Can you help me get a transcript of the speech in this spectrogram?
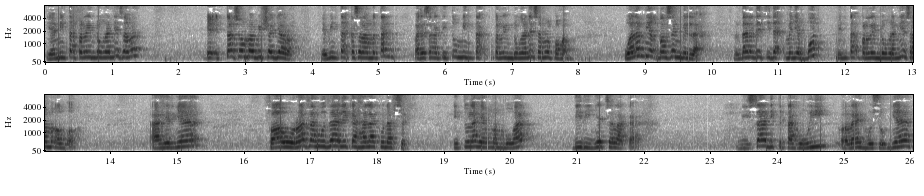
Dia minta perlindungannya sama Iktasama bisyajarah. Dia minta keselamatan pada saat itu minta perlindungannya sama pohon. Walam yaqtasim billah. Sementara dia tidak menyebut minta perlindungannya sama Allah. Akhirnya faurathahu dzalika halaku nafsih. Itulah yang membuat dirinya celaka. Bisa diketahui oleh musuhnya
